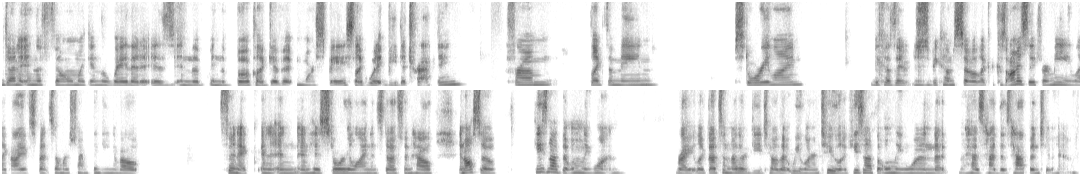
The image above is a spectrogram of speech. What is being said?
done it in the film like in the way that it is in the in the book like give it more space like would it be detracting from like the main storyline? Because it just becomes so like because honestly for me like i've spent so much time thinking about finnick and and, and his storyline and stuff and how and also he's not the only one right? Like that's another detail that we learned too like he's not the only one that has had this happen to him.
